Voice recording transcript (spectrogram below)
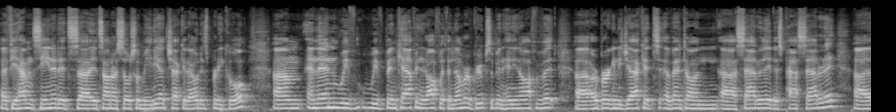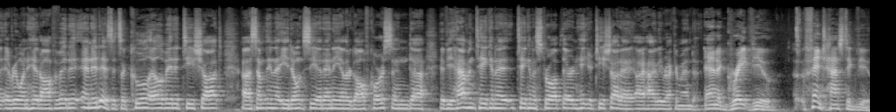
If you haven't seen it, it's, it's on our social media. Check it out, it's pretty cool. Um, and then we've, we've been capping it off with a number of groups have been hitting off of it. Uh, our Burgundy Jacket event on uh, Saturday, this past Saturday, uh, everyone hit off of it, and it is. It's a cool elevated tee shot, uh, something that you don't see at any other golf course. And uh, if you haven't taken a taken a stroll up there and hit your tee shot, I, I highly recommend it. And a great view fantastic view.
